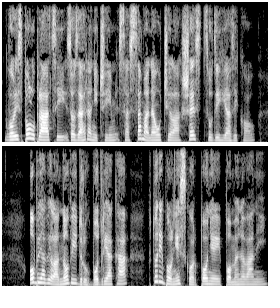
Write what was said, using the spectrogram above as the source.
Kvôli spolupráci so zahraničím sa sama naučila 6 cudzích jazykov. Objavila nový druh bodliaka, ktorý bol neskôr po nej pomenovaný.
